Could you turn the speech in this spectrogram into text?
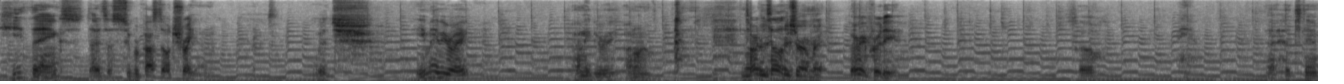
He thinks that it's a super pastel triton, which he may be right. I may be right. I don't know. it's hard to Pretty- tell. Pretty sure I'm right. Very pretty. So, man, that head stamp,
